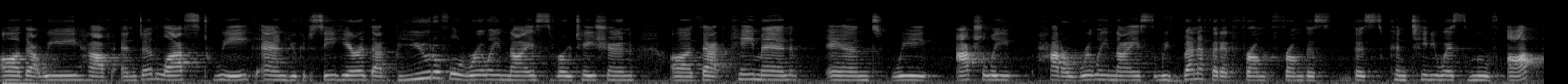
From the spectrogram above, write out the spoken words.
uh, that we have ended last week. And you could see here that beautiful really nice rotation uh, that came in. And we actually had a really nice we've benefited from from this this continuous move up.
